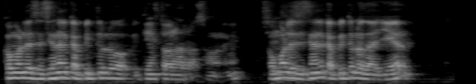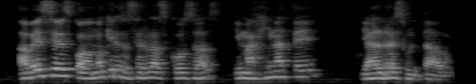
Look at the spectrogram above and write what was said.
Como les decía en el capítulo, y tienes toda la razón, ¿eh? Como les decía en el capítulo de ayer, a veces cuando no quieres hacer las cosas, imagínate ya el resultado.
